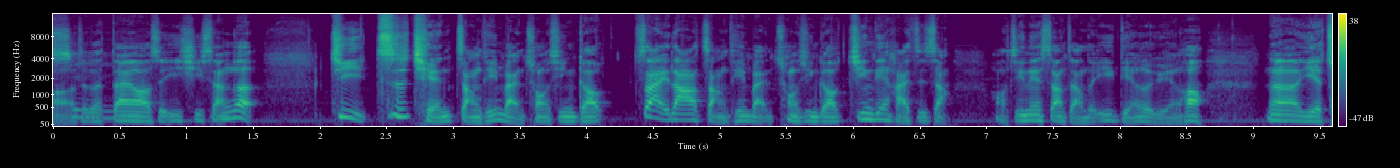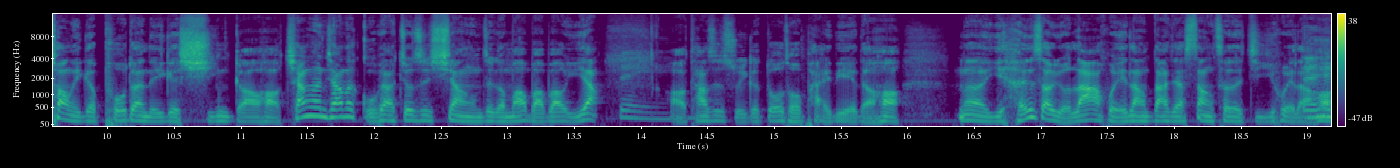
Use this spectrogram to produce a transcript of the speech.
啊，是这个代号是一七三二，继之前涨停板创新高，再拉涨停板创新高，今天还是涨，好，今天上涨的一点二元哈。那也创了一个波段的一个新高哈，强很强的股票就是像这个毛宝宝一样，对，啊，它是属于一个多头排列的哈，那也很少有拉回让大家上车的机会了哈。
